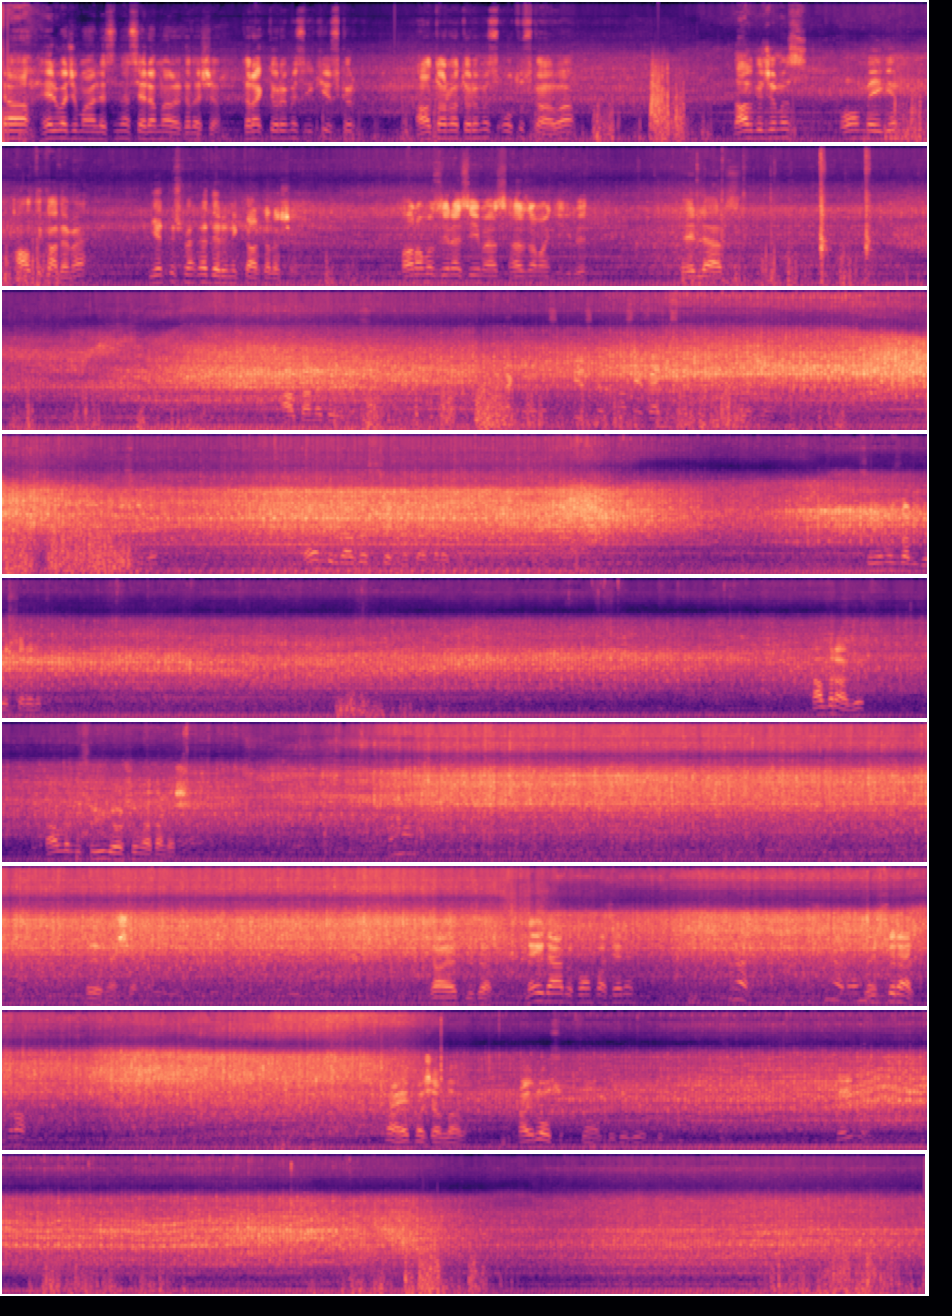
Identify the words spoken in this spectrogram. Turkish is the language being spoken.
Ya Helvacı Mahallesi'nden selamlar arkadaşlar. Traktörümüz 240, alternatörümüz 30 kahva. Dalgıcımız 10 beygir 6 kademe. 70 metre derinlikte arkadaşlar. Panomuz yine Siemens her zamanki gibi. 50 Hz. Alternatörümüz. Traktörümüz 240 masa efendisi arkadaşlar. Gördüğünüz gibi 11 gazda su çekmekte arkadaşlar. Suyumuzu da bir gösterelim. Kaldır abi. Kaldır bir suyu görsün vatandaş. Evet maşallah. Gayet güzel. Neydi abi pompa senin? Ondan Üstünel. Bırak. Gayet başarılı abi. Hayırlı olsun. Şey mi?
